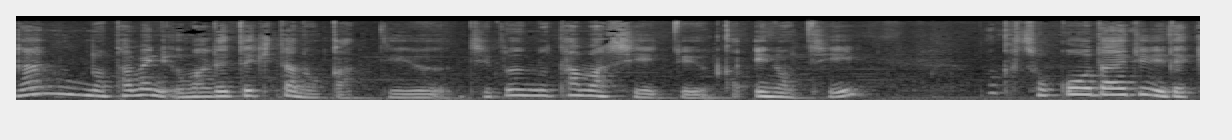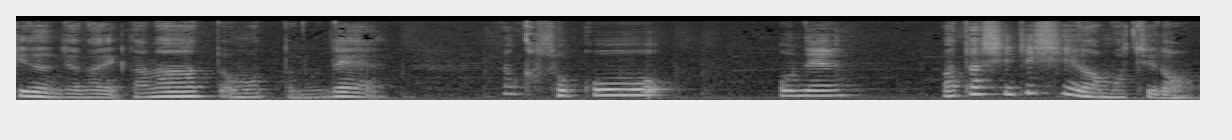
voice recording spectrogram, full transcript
何のために生まれてきたのかっていう自分の魂というか命なんかそこを大事にできるんじゃないかなと思ったのでなんかそこをね私自身はもちろん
